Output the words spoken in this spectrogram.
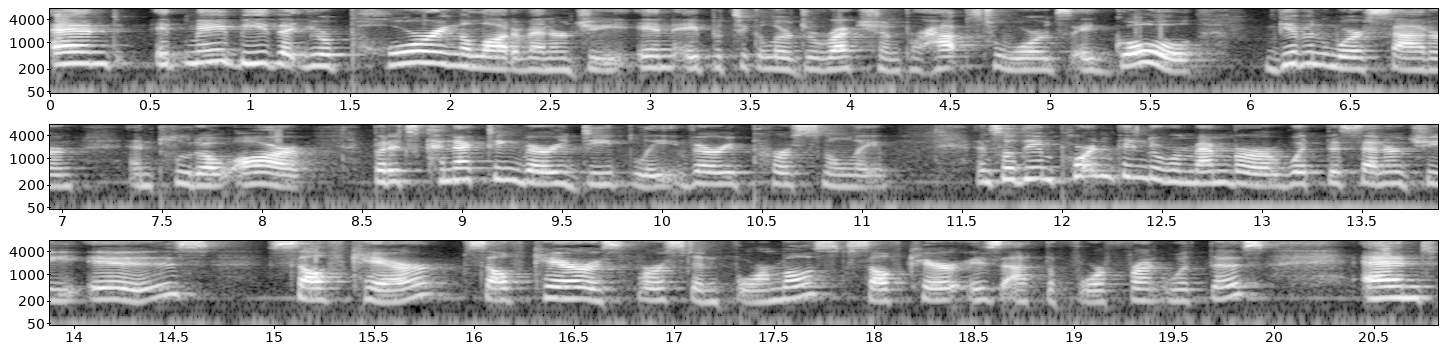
And it may be that you're pouring a lot of energy in a particular direction, perhaps towards a goal, given where Saturn and Pluto are but it's connecting very deeply, very personally. And so the important thing to remember with this energy is self care. Self care is first and foremost. Self care is at the forefront with this. And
